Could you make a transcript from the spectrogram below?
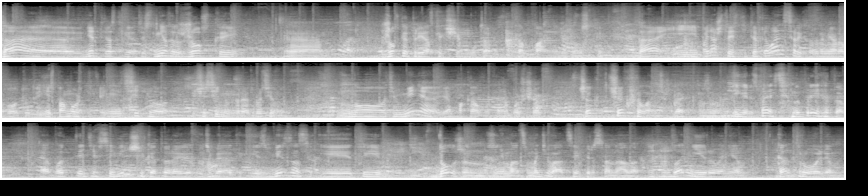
да, э, нет привязки, то есть нет жесткой э, жесткой привязки к чему-то, к компании жесткой. Да? И понятно, что есть какие-то фрилансеры, которые у меня работают, и есть помощники, они действительно очень сильно набирают рутину. Но, тем не менее, я пока вот, наверное, больше человек, человек, человек-фрилансер, да, как называется. Игорь, смотрите, но при этом э, вот эти все вещи, которые у тебя есть бизнес, и ты должен заниматься мотивацией персонала, планированием, контролем.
